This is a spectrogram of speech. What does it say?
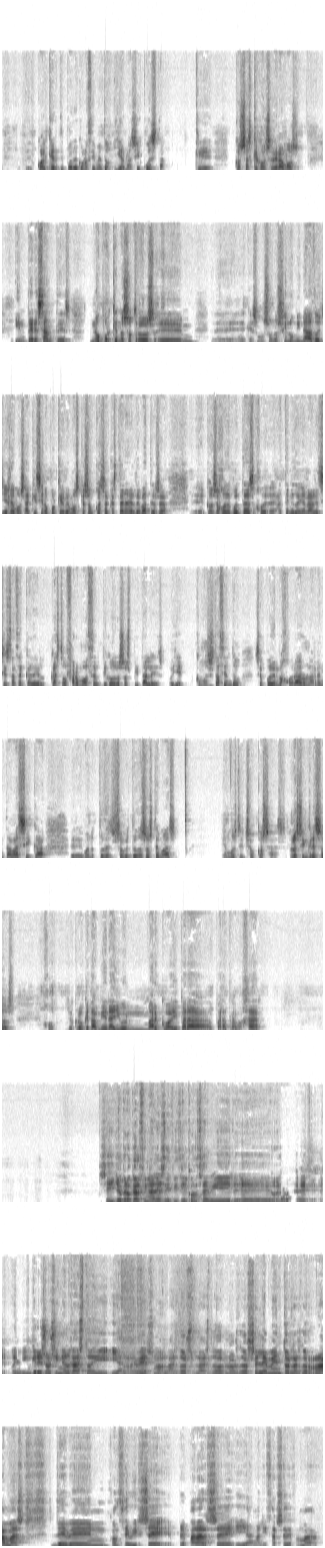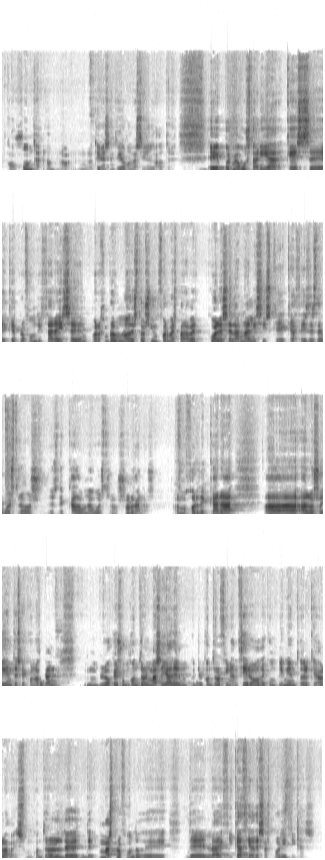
cualquier tipo de conocimiento, y aún así cuesta que cosas que consideramos interesantes, no porque nosotros, em, eh, que somos unos iluminados, lleguemos aquí, sino porque vemos que son cosas que están en el debate. O sea, el Consejo de Cuentas ha tenido ya un análisis acerca del gasto farmacéutico de los hospitales. Oye, ¿cómo se está haciendo? ¿Se puede mejorar? O la renta básica. Eh, bueno, entonces, sobre todos esos temas, hemos dicho cosas. Los ingresos, yo creo que también hay un marco ahí para, para trabajar. Sí, yo creo que al final es difícil concebir eh, eh, el ingreso sin el gasto y, al revés, ¿no? Las dos, los dos elementos, las dos ramas deben concebirse, prepararse y analizarse de forma conjunta, ¿no? No, tiene sentido una sin la otra. Eh, pues me gustaría que, que profundizarais en, por ejemplo, en uno de estos informes para ver cuál es el análisis que, que hacéis desde vuestros, desde cada uno de vuestros órganos. A lo mejor de cara a, los oyentes que conozcan lo que es un control más allá del, control financiero o de cumplimiento del que hablabais, un control más profundo de, la eficacia de esas políticas.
